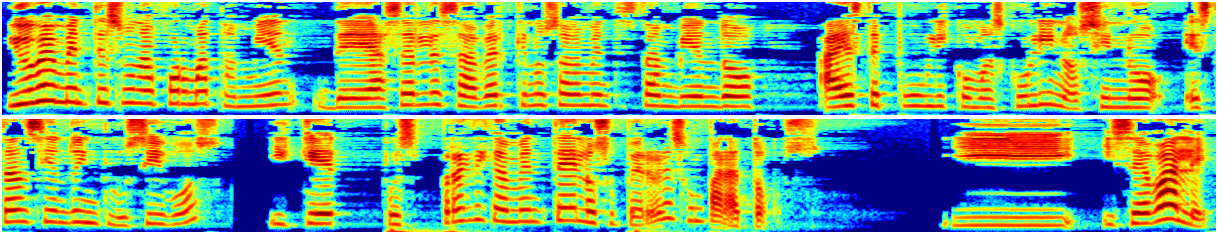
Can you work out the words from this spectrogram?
y obviamente es una forma también de hacerles saber que no solamente están viendo a este público masculino, sino están siendo inclusivos y que pues prácticamente los superiores son para todos. Y, y se vale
